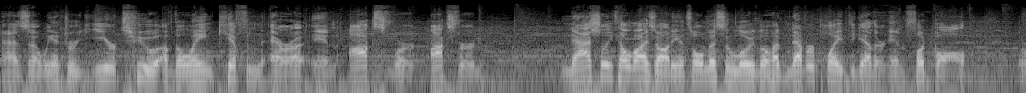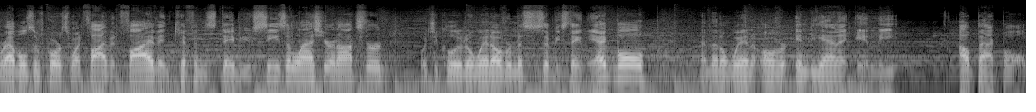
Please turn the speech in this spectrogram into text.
as uh, we enter year two of the Lane Kiffin era in Oxford. Oxford, nationally televised audience. Ole Miss and Louisville have never played together in football. The Rebels, of course, went five and five in Kiffin's debut season last year in Oxford, which included a win over Mississippi State in the Egg Bowl, and then a win over Indiana in the Outback Bowl.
